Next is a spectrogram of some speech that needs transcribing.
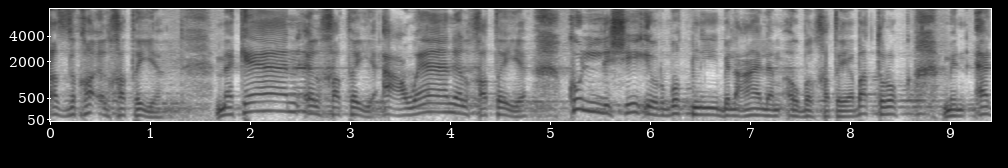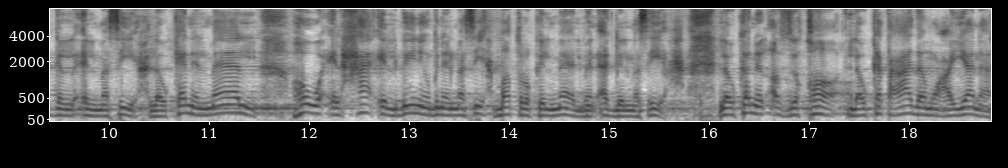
أصدقاء الخطية مكان الخطية أعوان الخطية كل شيء يربطني بالعالم أو بالخطية. بترك من أجل المسيح. لو كان المال هو الحائل بيني وبين المسيح بترك المال من أجل المسيح. لو كان الأصدقاء لو كانت عادة معينة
